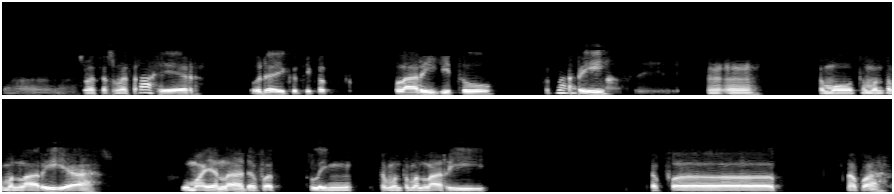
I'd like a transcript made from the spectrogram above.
Ah. semester semester akhir udah ikut-ikut lari gitu, ikut lari. Asik. Mm Temu teman-teman lari ya, lumayan lah dapat link teman-teman lari, dapat apa?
